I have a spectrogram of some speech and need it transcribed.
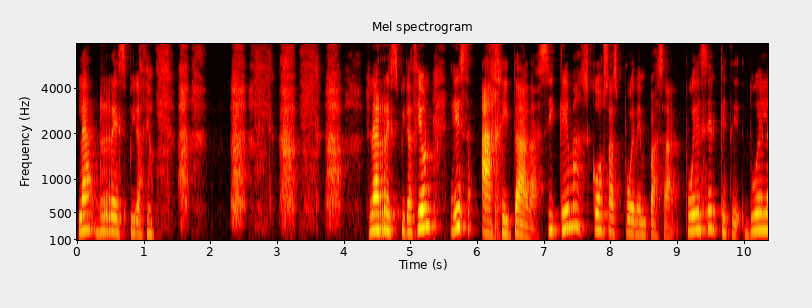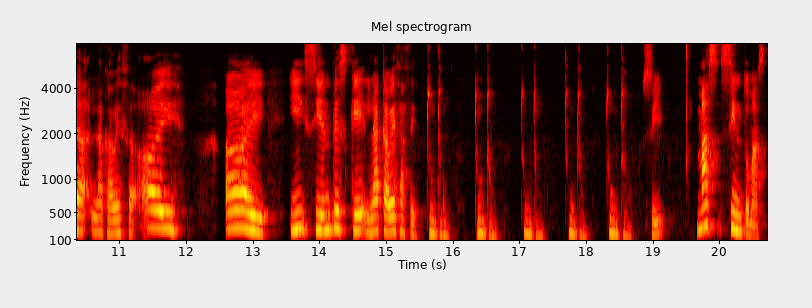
La respiración. La respiración es agitada. ¿sí? ¿Qué más cosas pueden pasar? Puede ser que te duela la cabeza. ¡Ay! ¡Ay! Y sientes que la cabeza hace tum tum, tum tum, tum tum, tum tum, tum tum. ¿sí? Más síntomas.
